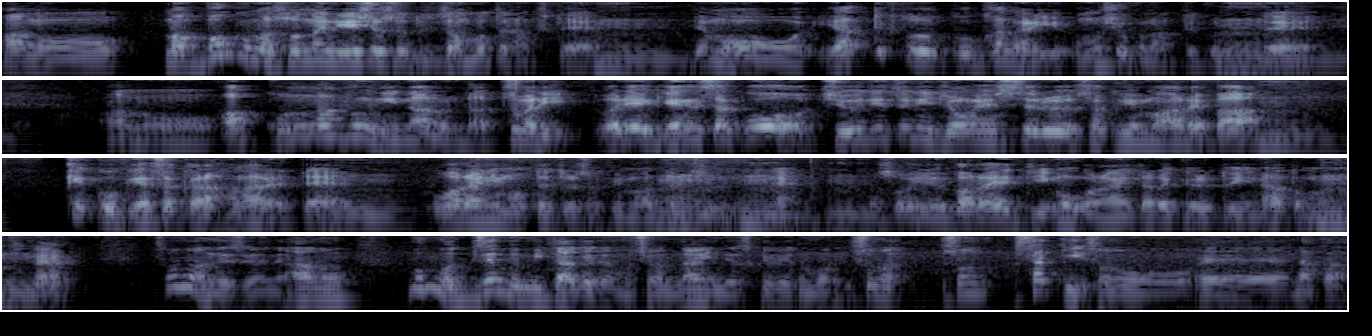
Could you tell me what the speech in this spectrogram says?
あのまあ、僕もそんなに練習すると実は思ってなくて、ん。でもやっていくとこうかなり面白くなってくるんで、うん。あのあこんな風になるんだ。つまり割合原作を忠実に上演してる作品もあれば、結構原作から離れて、ん。お笑いに持ってってる作品もあったりするんですね、うんうんそういうバラエティーもご覧いただけるといいなと思いますね、そうなんですよね。あの、僕も全部見たわけではもちろんないんですけれども、その、そのさっき、その、えーなんか、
